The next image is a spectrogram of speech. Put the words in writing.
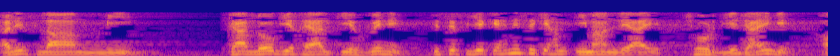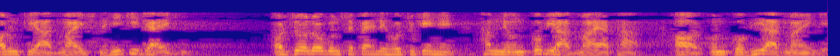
الف لام میم۔ کیا لوگ یہ خیال کیے ہوئے ہیں کہ صرف یہ کہنے سے کہ ہم ایمان لے آئے چھوڑ دیے جائیں گے اور ان کی آزمائش نہیں کی جائے گی؟ اور جو لوگ ان سے پہلے ہو چکے ہیں، ہم نے ان کو بھی آزمایا تھا اور ان کو بھی آزمائیں گے۔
